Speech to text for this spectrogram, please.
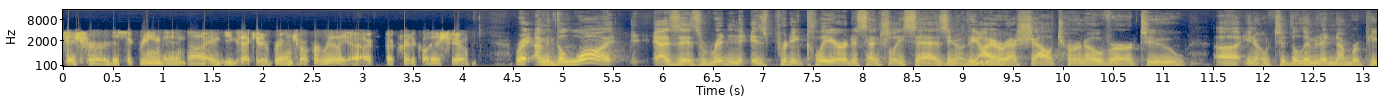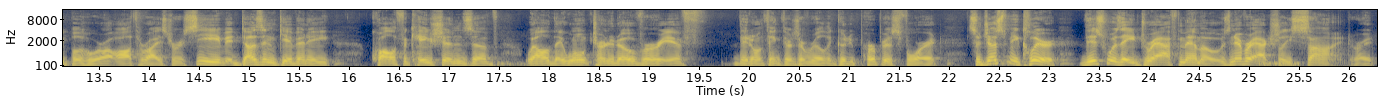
fissure disagreement uh, in the executive branch over really a, a critical issue. Right. I mean, the law, as it's written, is pretty clear. It essentially says, you know, the IRS shall turn over to, uh, you know, to the limited number of people who are authorized to receive. It doesn't give any qualifications of, well, they won't turn it over if they don't think there's a really good purpose for it. So just to be clear, this was a draft memo. It was never actually signed, right?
